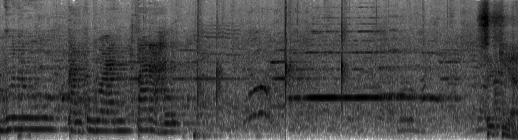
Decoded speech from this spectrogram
Gunung Tangkuban Parahu. Sekian.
